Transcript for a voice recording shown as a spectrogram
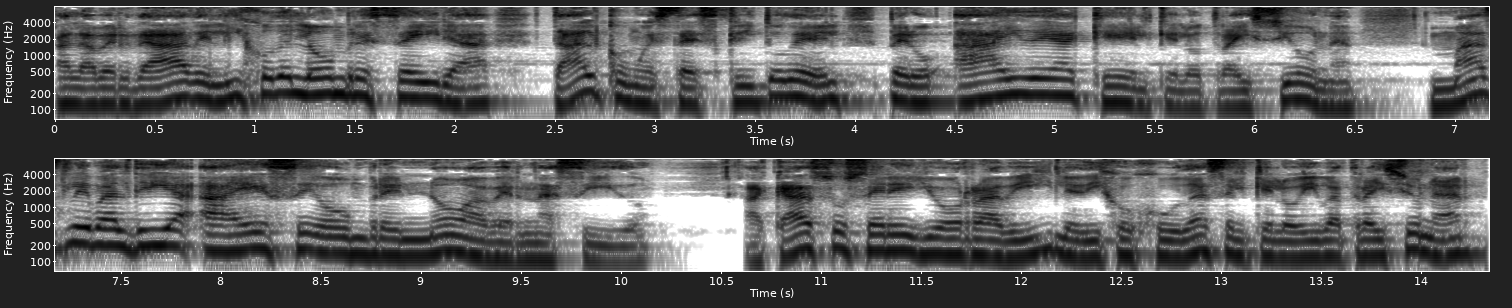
a la verdad el Hijo del Hombre se irá, tal como está escrito de él, pero ay de aquel que lo traiciona, más le valdría a ese hombre no haber nacido. ¿Acaso seré yo, rabí? le dijo Judas, el que lo iba a traicionar.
